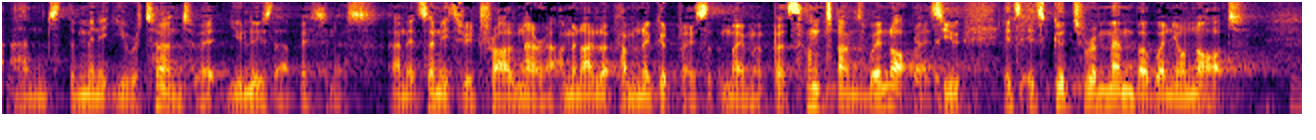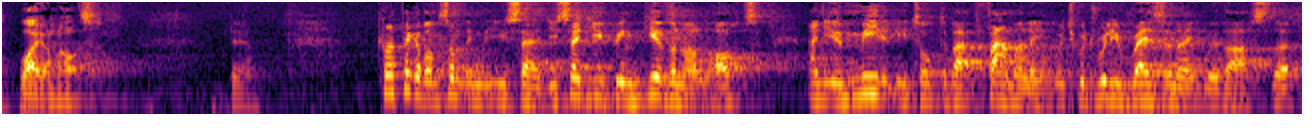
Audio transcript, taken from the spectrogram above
And the minute you return to it, you lose that bitterness. And it's only through trial and error. I mean, I look, I'm in a good place at the moment, but sometimes we're not, right? So you, it's, it's good to remember when you're not, why you're not. Yeah. Can I pick up on something that you said? You said you've been given a lot, and you immediately talked about family, which would really resonate with us. That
